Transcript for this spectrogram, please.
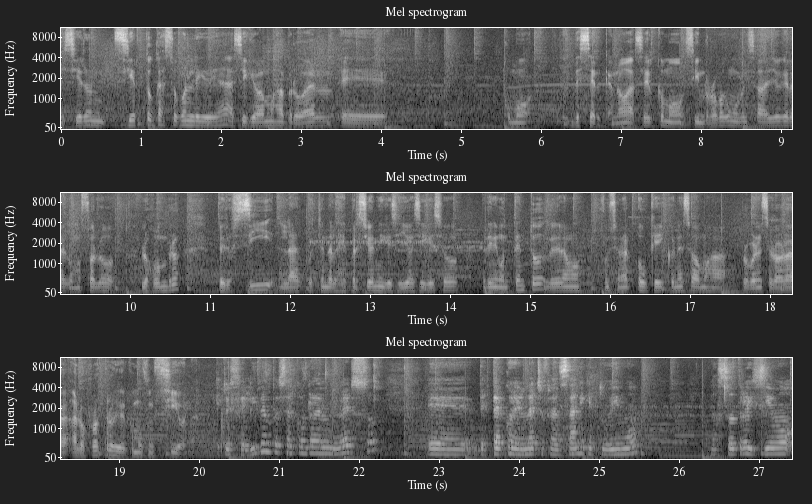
hicieron cierto caso con la idea, así que vamos a probar eh, como de cerca, ¿no? Hacer como sin ropa como pensaba yo, que era como solo los hombros, pero sí la cuestión de las expresiones y qué sé yo, así que eso me tiene contento, deberíamos funcionar ok con eso, vamos a proponérselo ahora a los rostros y ver cómo funciona. Estoy feliz de empezar con Radio Universo, eh, de estar con el Nacho Franzani que estuvimos, nosotros hicimos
